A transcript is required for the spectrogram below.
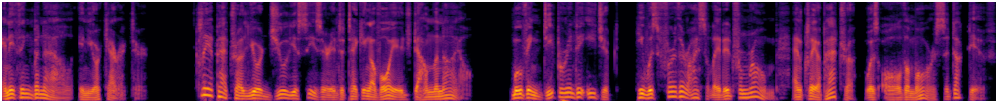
anything banal in your character. Cleopatra lured Julius Caesar into taking a voyage down the Nile. Moving deeper into Egypt, he was further isolated from Rome, and Cleopatra was all the more seductive.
